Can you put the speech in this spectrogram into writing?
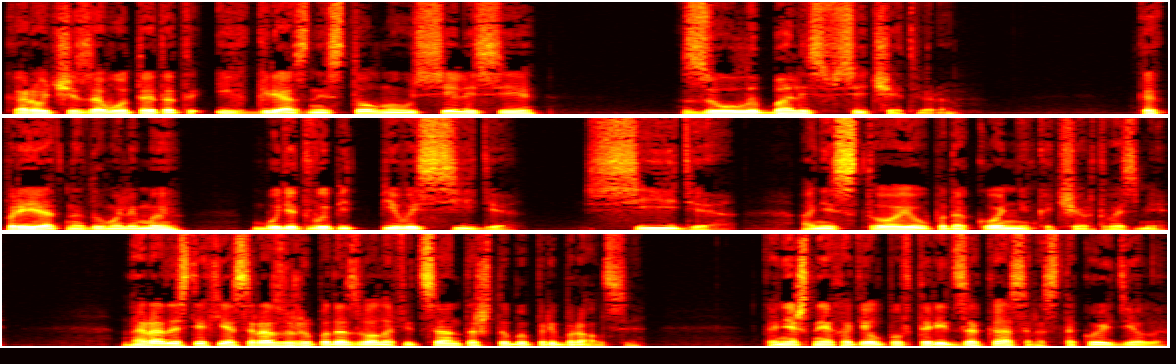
Короче, за вот этот их грязный стол мы уселись и заулыбались все четверо. Как приятно, думали мы, будет выпить пиво сидя, сидя, а не стоя у подоконника, черт возьми. На радостях я сразу же подозвал официанта, чтобы прибрался. Конечно, я хотел повторить заказ, раз такое дело.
